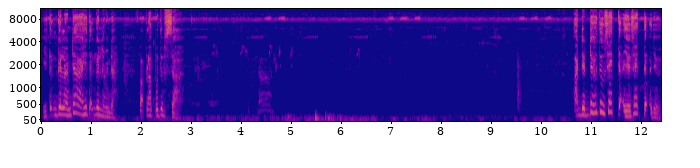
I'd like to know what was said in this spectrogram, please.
Dia tak gelang dah, dia tak gelang dah. Pak pelapor tu besar. Ada dah tu, set je, set je.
